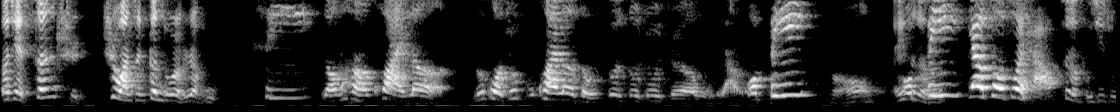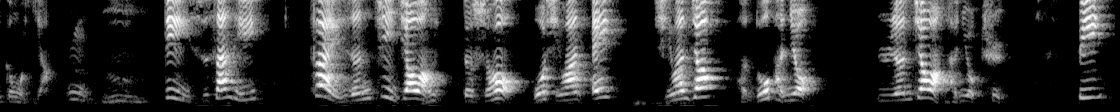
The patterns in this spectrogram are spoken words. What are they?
而且争取去完成更多的任务。C 融合快乐，如果就不快乐的，我做一做就会觉得无聊。我 B 哦，诶我 B、这个 B、要做最好。这个福气猪跟我一样。嗯嗯。第十三题，在人际交往的时候，我喜欢 A 喜欢交很多朋友，与人交往很有趣。B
